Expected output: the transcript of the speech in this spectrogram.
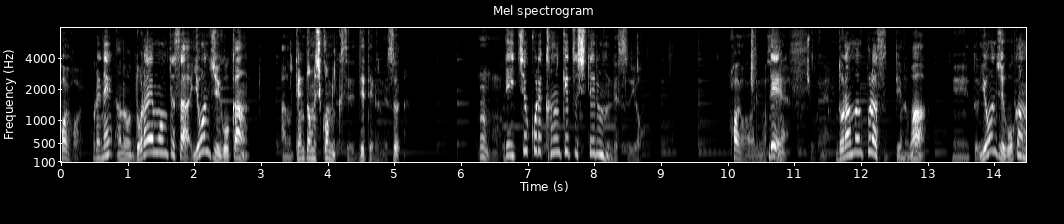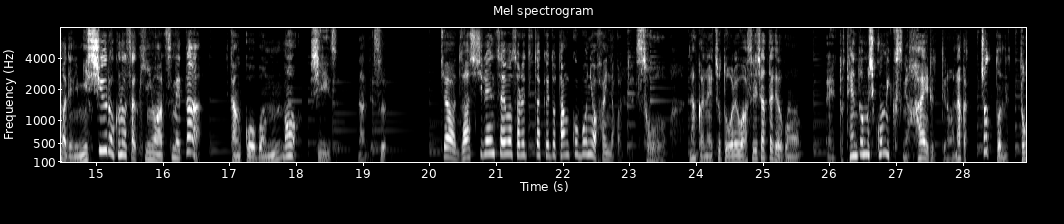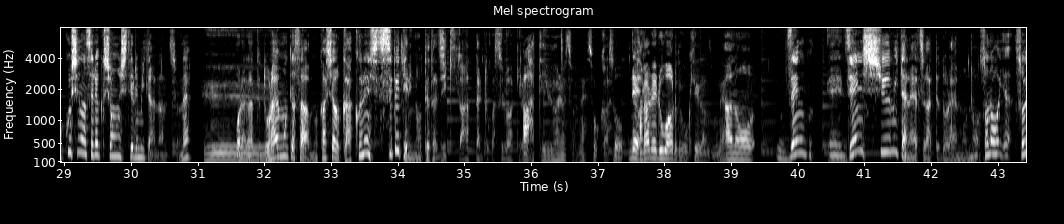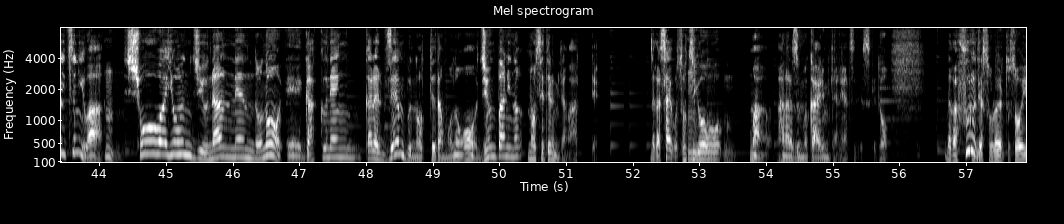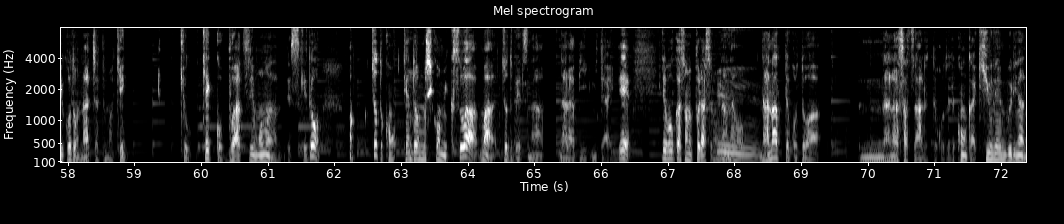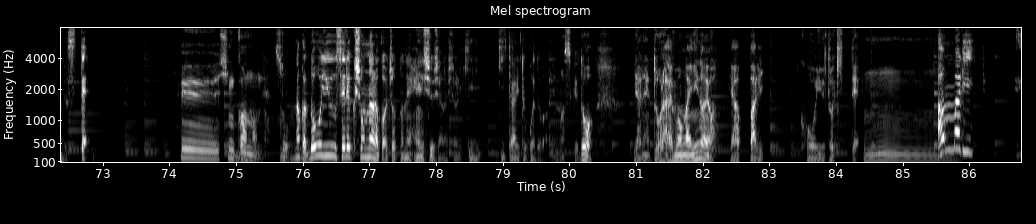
はいはい。これね、あの、ドラえもんってさ、45巻、あの、テントウムシコミックスで出てるんです。うんうん。で、一応これ完結してるんですよ。はいはい、ありますね。一応ね。ドラマンプラスっていうのは、えっ、と、45巻までに未収録の作品を集めた単行本のシリーズなんです。じゃあ、雑誌連載はされてたけど、単行本には入んなかった。そう。なんかね、ちょっと俺忘れちゃったけど、この、えっ、と、テントウムシコミックスに入るっていうのは、なんかちょっとね、特殊なセレクションしてるみたいなんですよね。へーほら、だってドラえもんってさ、昔は学年誌すべてに載ってた時期があったりとかするわけよ。あって言われますよね。そっか。そう。でパ、ラレルワールドが起きてたんですもんね。あの、全、えー全集みたいなやつがあって、ドラえもんの。その、やそいつには、うんうん。昭和40何年度の、えー学年から全部載ってたものを順番にの載せてるみたいなのがあって。だから最後卒業を、うんうんうんまあ、必ず迎えるみたいなやつですけど。だからフルで揃えるとそういうことになっちゃって、まあ、け結構分厚いものなんですけど、まあ、ちょっとこテントウムシコミックスは、まあ、ちょっと別な並びみたいで、で、僕はそのプラスの7を、へー7ってことは、7冊あるってことで、今回9年ぶりなんですって。へえ、新刊なんだ。そう。なんかどういうセレクションなのかはちょっとね、編集者の人に聞きたいところではありますけど、いやね、ドラえもんがいいのよ。やっぱり。こういう時って。うーん。あんまり、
